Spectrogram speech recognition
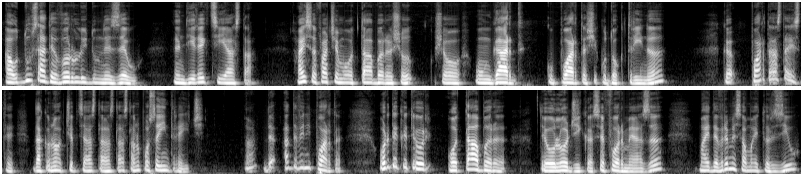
au dus adevărul lui Dumnezeu în direcția asta, hai să facem o tabără și, o, și o, un gard cu poartă și cu doctrină, că poarta asta este. Dacă nu accepti asta, asta, asta, nu poți să intri aici. Da? De, a devenit poartă. Ori de câte ori o tabără teologică se formează, mai devreme sau mai târziu,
